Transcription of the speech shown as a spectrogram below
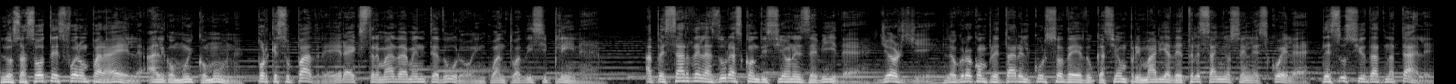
Los azotes fueron para él algo muy común, porque su padre era extremadamente duro en cuanto a disciplina. A pesar de las duras condiciones de vida, Georgie logró completar el curso de educación primaria de tres años en la escuela de su ciudad natal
